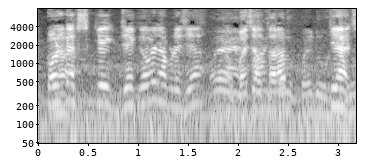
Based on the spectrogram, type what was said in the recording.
ટોલ ટેક્સ કે જે કહેવાય ને આપણે છે બચાવ તરફ ત્યાં જ.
